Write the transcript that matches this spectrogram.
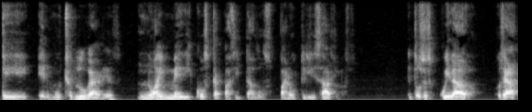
que en muchos lugares no hay médicos capacitados para utilizarlos. Entonces, cuidado. O sea,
